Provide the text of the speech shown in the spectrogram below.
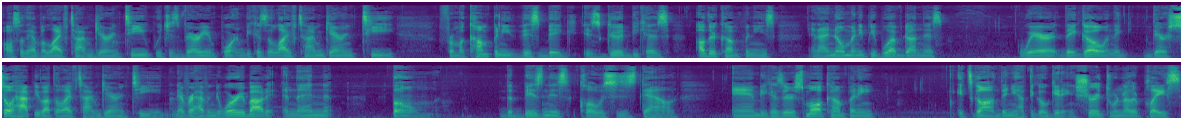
Also, they have a lifetime guarantee, which is very important because the lifetime guarantee from a company this big is good because other companies, and I know many people have done this, where they go and they, they're so happy about the lifetime guarantee, never having to worry about it, and then boom, the business closes down. And because they're a small company, it's gone. Then you have to go get it insured through another place,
